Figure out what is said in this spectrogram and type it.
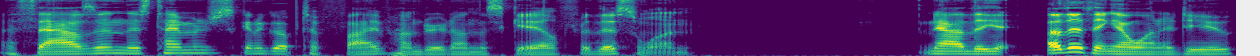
a thousand, this time I'm just going to go up to 500 on the scale for this one. Now, the other thing I want to do,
